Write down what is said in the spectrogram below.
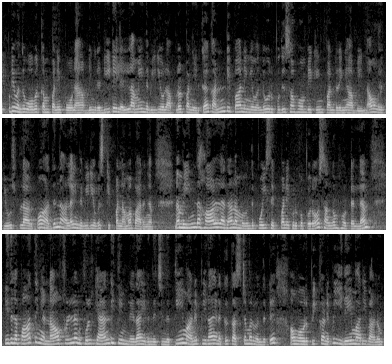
எப்படி வந்து ஓவர் கம் பண்ணி போனேன் அப்படிங்கிற டீட்டெயில் எல்லாமே இந்த வீடியோவில் அப்லோட் பண்ணியிருக்கேன். கண்டிப்பாக நீங்கள் வந்து ஒரு புதுசாக ஹோம் பேக்கிங் பண்ணுறீங்க அப்படின்னா உங்களுக்கு யூஸ்ஃபுல்லாக இருக்கும். அதனால இந்த வீடியோவை ஸ்கிப் பண்ணாமல் பாருங்கள் நம்ம இந்த ஹாலில் தான் நம்ம வந்து போய் செட் பண்ணி கொடுக்க போகிறோம் சங்கம் ஹோட்டலில் இதில் பார்த்தீங்கன்னா ஃபுல் அண்ட் ஃபுல் கேண்டி தீம்லே தான் இருந்துச்சு. இந்த தீம் அனுப்பி தான் எனக்கு கஸ்டமர் வந்துட்டு அவங்க ஒரு பிக் அனுப்பி இதே மாதிரி வேணும்.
